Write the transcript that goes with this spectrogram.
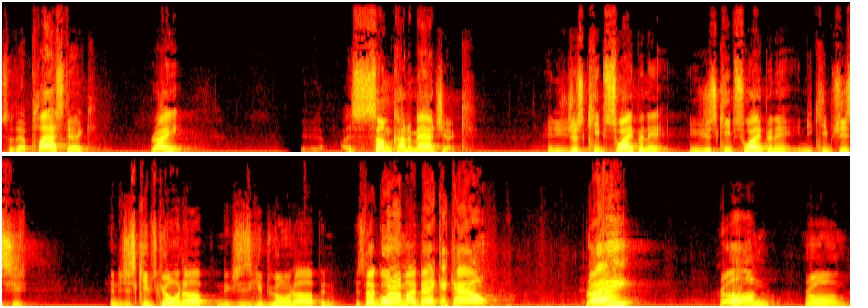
So that plastic, right, some kind of magic. And you just keep swiping it, and you just keep swiping it, and you keep just, and it just keeps going up, and it just keeps going up, and it's not going on my bank account, right? Wrong, wrong.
